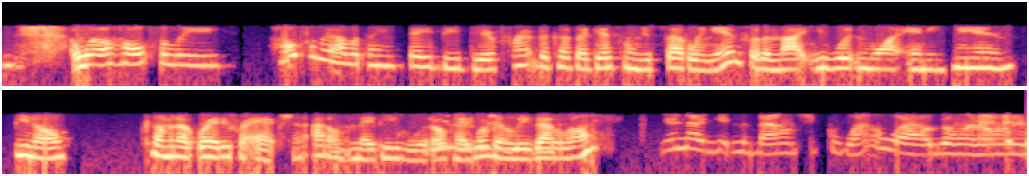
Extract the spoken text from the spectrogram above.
Well, hopefully, hopefully I would think they'd be different because I guess when you're settling in for the night, you wouldn't want any hens, you know, coming up ready for action. I don't know, maybe you would. Okay, we're going to leave that alone. You're not getting the bounce wow wow going on. In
